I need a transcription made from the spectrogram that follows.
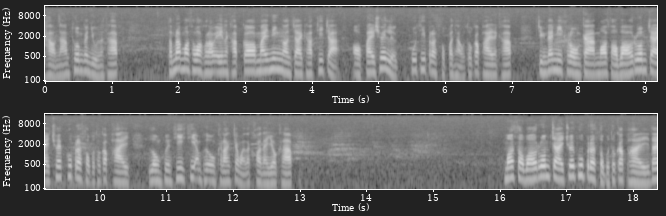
ข่าวน้ำท่วมกันอยู่นะครับสำหรับมสวของเราเองนะครับก็ไม่นิ่งนอนใจครับที่จะออกไปช่วยเหลือผู้ที่ประสบปัญหาอุทกภัยนะครับจึงได้มีโครงการมสวร่วมใจช่วยผู้ประสบอุทกภัย ลงพื้นที่ที่อำเภอองครักษ์จังหวัดนครนายกครับ มสวร่วมใจช่วยผู้ประสบอุทกภัย ได้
